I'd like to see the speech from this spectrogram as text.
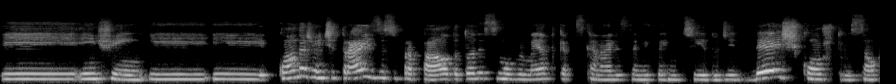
E, enfim, e, e quando a gente traz isso para a pauta, todo esse movimento que a psicanálise tem me permitido de desconstrução,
